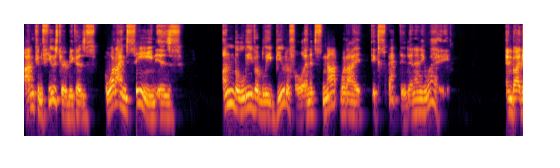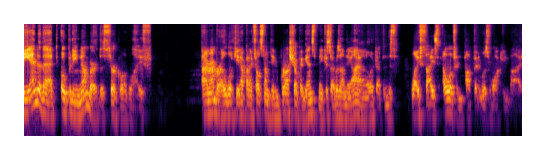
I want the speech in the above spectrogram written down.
I'm confused here because what I'm seeing is unbelievably beautiful, and it's not what I expected in any way. And by the end of that opening number, The Circle of Life, I remember looking up and I felt something brush up against me because I was on the aisle. I looked up and this life size elephant puppet was walking by.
